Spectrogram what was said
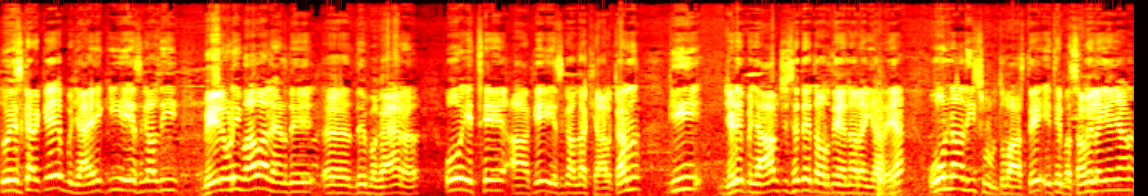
ਤੋ ਇਸ ਕਰਕੇ ਬਜਾਏ ਕਿ ਇਸ ਗੱਲ ਦੀ ਬੇਲੋੜੀ ਵਾਹਵਾ ਲੈਣ ਦੇ ਦੇ ਬਗੈਰ ਉਹ ਇੱਥੇ ਆ ਕੇ ਇਸ ਗੱਲ ਦਾ ਖਿਆਲ ਕਰਨ ਕਿ ਜਿਹੜੇ ਪੰਜਾਬ 'ਚ ਸਿੱਧੇ ਤੌਰ ਤੇ ਐੱਨ ਆਰ ਆਈ ਆ ਰਹੇ ਆ, ਉਹਨਾਂ ਦੀ ਸਹੂਲਤ ਵਾਸਤੇ ਇੱਥੇ ਬੱਸਾਂ ਵੀ ਲਾਈਆਂ ਜਾਣ,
